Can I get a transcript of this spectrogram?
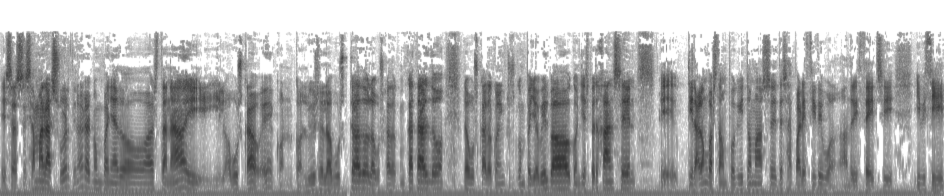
esas, esa mala suerte ¿no? que ha acompañado a Astana y, lo ha buscado. ¿eh? Con, con Luis lo ha buscado, lo ha buscado con Cataldo, lo ha buscado con, incluso con Pello Bilbao, con Jesper Hansen. Eh, Tiralongo está un poquito más eh, desaparecido y bueno, Andrei Zeitz y, y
